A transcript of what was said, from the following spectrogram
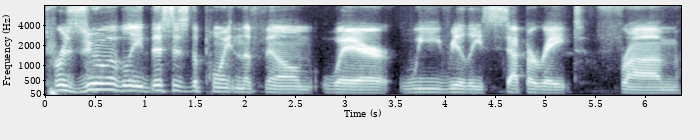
Presumably, this is the point in the film where we really separate from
